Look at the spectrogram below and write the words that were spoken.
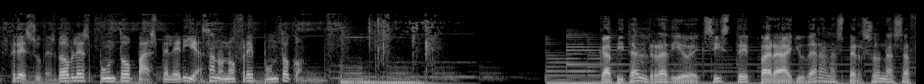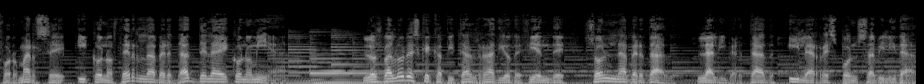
www.pasteleriasanonofre.com. Capital Radio existe para ayudar a las personas a formarse y conocer la verdad de la economía. Los valores que Capital Radio defiende son la verdad, la libertad y la responsabilidad.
